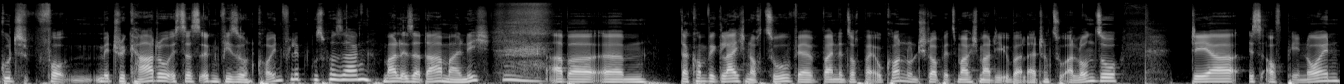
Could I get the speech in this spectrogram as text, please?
gut, vor, mit Ricardo ist das irgendwie so ein Coinflip, muss man sagen. Mal ist er da, mal nicht. Aber ähm, da kommen wir gleich noch zu. Wir waren jetzt auch bei Ocon und ich glaube, jetzt mache ich mal die Überleitung zu Alonso. Der ist auf P9,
